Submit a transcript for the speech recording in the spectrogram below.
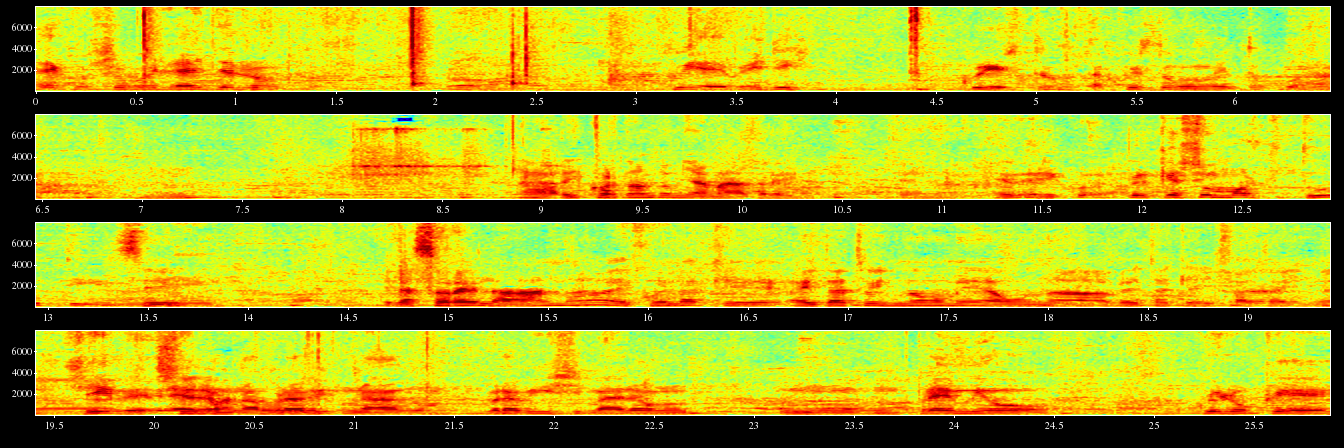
ecco, se vuoi leggerlo, qui è, vedi? Questo, da questo momento qua, Ah, ricordando mia madre. Eh, perché sono morti tutti. Sì. E la sorella Anna è quella che hai dato il nome a una vetta che hai fatta in eh, Sì, era una, bravi- una bravissima, era un, un- un premio, quello che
